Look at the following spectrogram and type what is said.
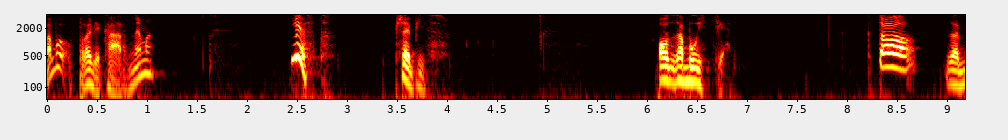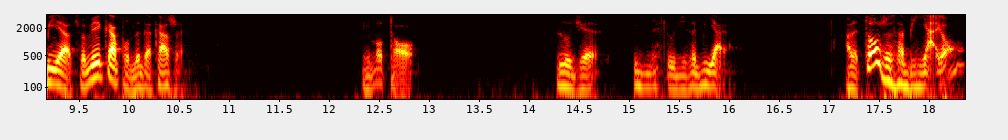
No bo w prawie karnym jest przepis o zabójstwie. Kto zabija człowieka, podlega karze. Mimo to ludzie innych ludzi zabijają. Ale to, że zabijają,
